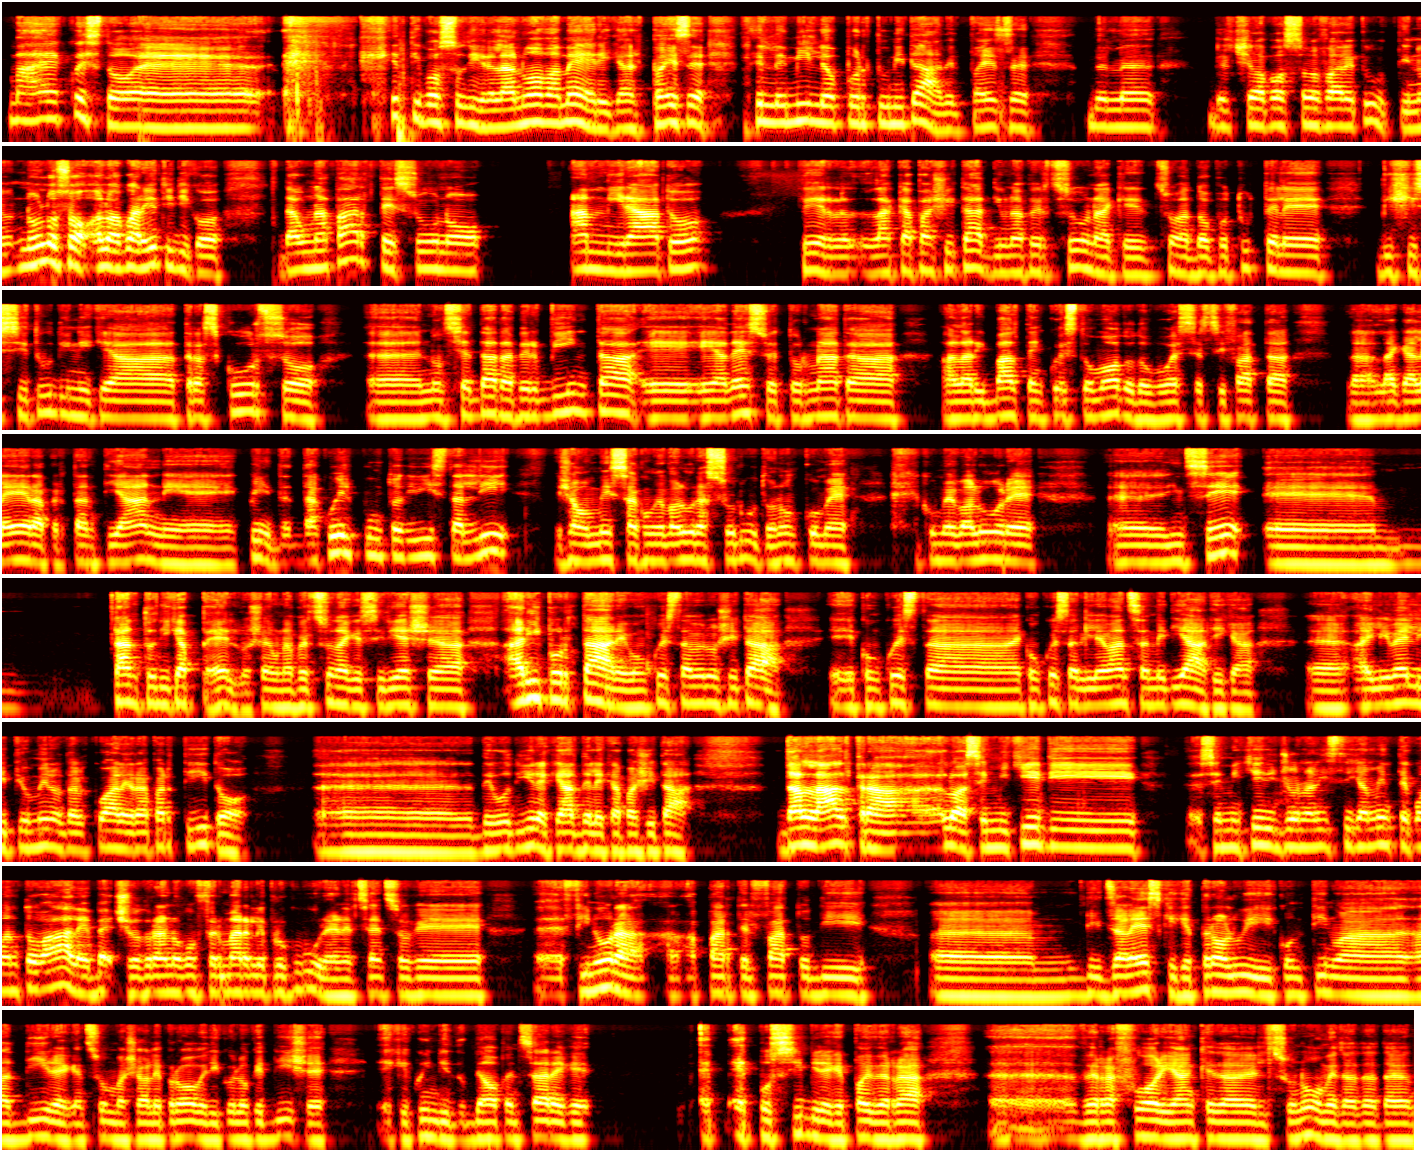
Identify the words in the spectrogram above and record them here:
Ma è, questo è, che ti posso dire, la nuova America, il paese delle mille opportunità, del paese del, del ce la possono fare tutti. No- non lo so. Allora, guarda, io ti dico, da una parte sono ammirato per la capacità di una persona che, insomma, dopo tutte le vicissitudini che ha trascorso, eh, non si è data per vinta e, e adesso è tornata alla ribalta in questo modo dopo essersi fatta la, la galera per tanti anni e quindi da, da quel punto di vista lì, diciamo, messa come valore assoluto, non come, come valore eh, in sé, eh, tanto di cappello, cioè una persona che si riesce a, a riportare con questa velocità e con questa, con questa rilevanza mediatica eh, ai livelli più o meno dal quale era partito, eh, devo dire che ha delle capacità. Dall'altra, allora, se mi chiedi, se mi chiedi giornalisticamente quanto vale, beh, ce lo dovranno confermare le procure, nel senso che eh, finora, a, parte il fatto di, ehm, di Zaleschi, che però lui continua a dire che insomma ha le prove di quello che dice e che quindi dobbiamo pensare che è, è possibile che poi verrà, eh, verrà fuori anche dal suo nome da, da, da,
